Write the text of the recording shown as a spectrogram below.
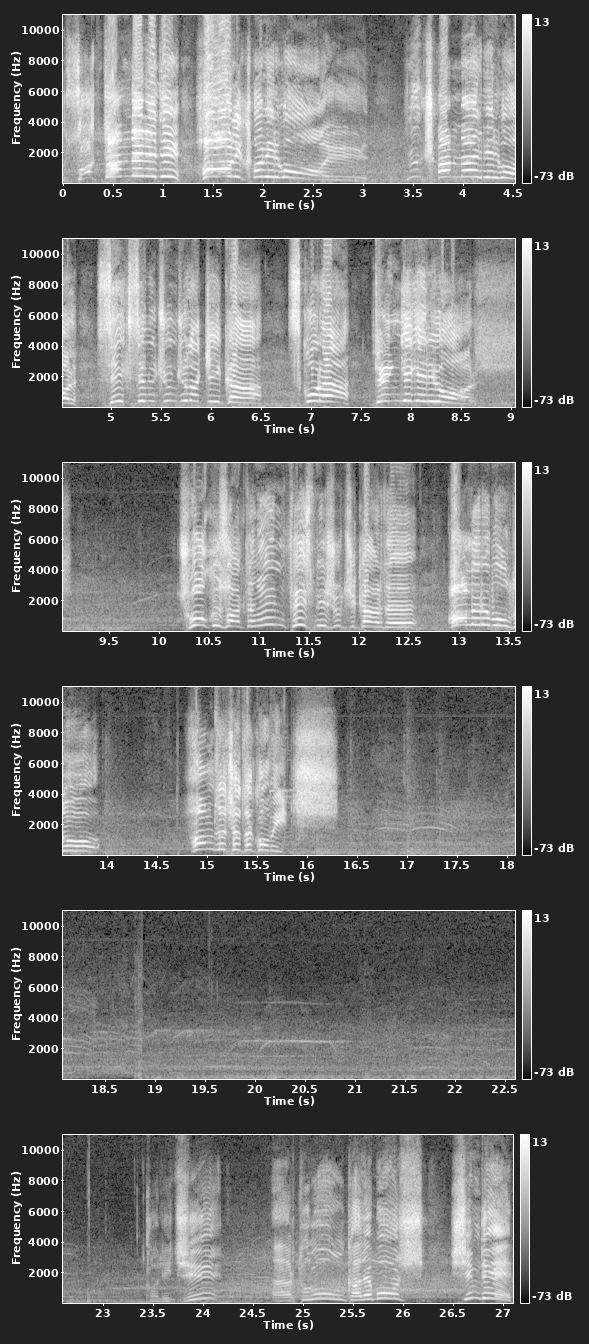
uzaktan denedi. Harika bir gol. Mükemmel bir gol. 83. dakika. Skora denge geliyor. Çok uzaktan enfes bir şut çıkardı. Ağları buldu. Hamza Çatakovic. Kaleci Ertuğrul kale boş. Şimdi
